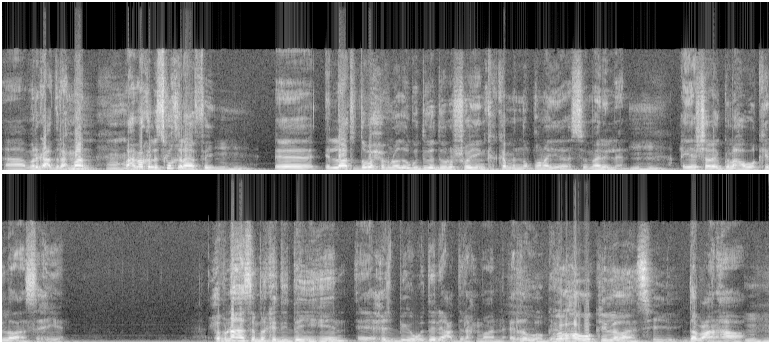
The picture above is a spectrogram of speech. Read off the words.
Ah, marka cabdiraxmaan waxaa marka la isku khilaafay. Mhm. eh, ilaa toddoba xubnood oo guddiga doorashooyinka ka mid noqonaya somaliland Mhm. ayaa shalay golaha wakiilada ansixiyeen xubnahaas marka diidan yihiin xisbiga wadani cabdiraxmaan ciro uu hogaamiyo golaha wakiilada ansixiyey dabcan haa. Mhm.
